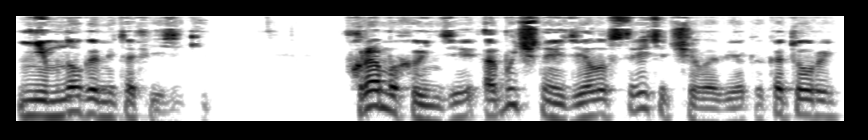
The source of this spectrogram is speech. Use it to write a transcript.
Немного метафизики. В храмах Индии обычное дело встретить человека, который,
